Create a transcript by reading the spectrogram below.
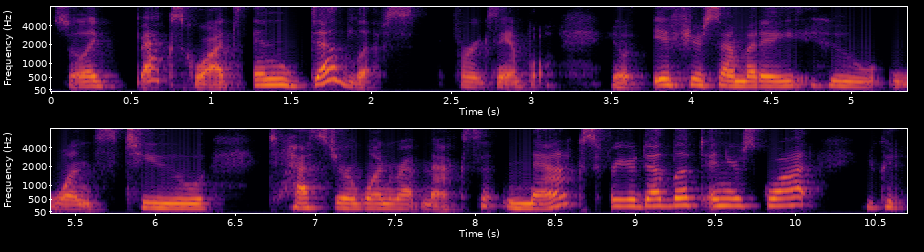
So, like back squats and deadlifts, for example. You know, if you're somebody who wants to test your one rep max max for your deadlift and your squat, you could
